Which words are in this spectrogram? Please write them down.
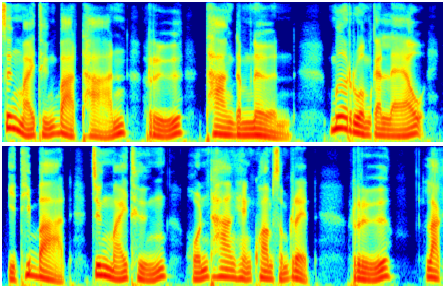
ซึ่งหมายถึงบาทฐาน หรือทางดำเนิน เมื่อรวมกันแล้ว อิทธิบาทจึงหมายถึง หนทางแห่งความสำเร็จ หรือหลัก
